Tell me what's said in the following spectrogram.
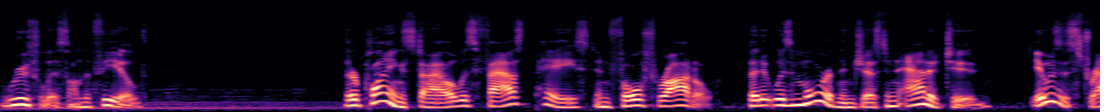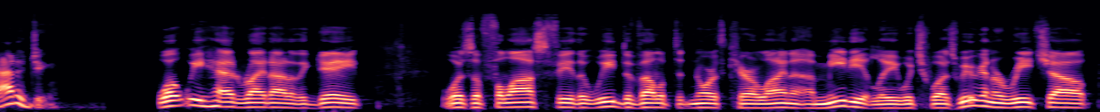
ruthless on the field. Their playing style was fast paced and full throttle, but it was more than just an attitude, it was a strategy. What we had right out of the gate was a philosophy that we developed at North Carolina immediately, which was we were going to reach out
